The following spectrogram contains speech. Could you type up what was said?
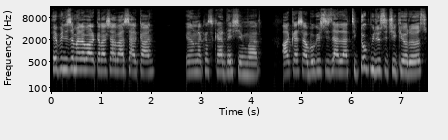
Hepinize merhaba arkadaşlar ben Serkan. Yanımda kız kardeşim var. Arkadaşlar bugün sizlerle TikTok videosu çekiyoruz.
